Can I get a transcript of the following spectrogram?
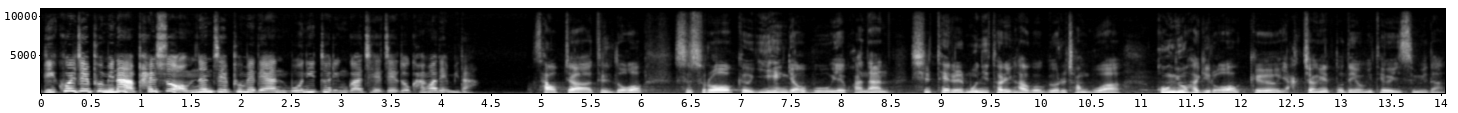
리콜 제품이나 팔 수 없는 제품에 대한 모니터링과 제재도 강화됩니다. 사업자들도 스스로 그 이행 여부에 관한 실태를 모니터링하고 그거를 정부와 공유하기로 그 약정에 또 내용이 되어 있습니다.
